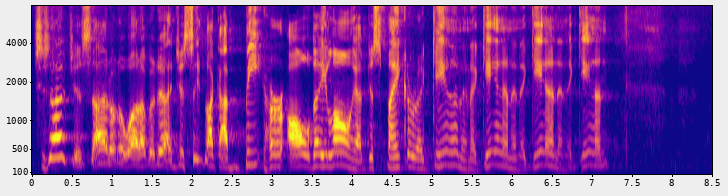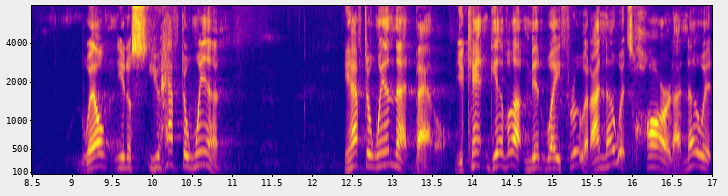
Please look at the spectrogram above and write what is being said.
She said, I just, I don't know what I'm going to do. It just seems like I beat her all day long. I'd just spank her again and again and again and again. Well, you know, you have to win. You have to win that battle. You can't give up midway through it. I know it's hard. I know it,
